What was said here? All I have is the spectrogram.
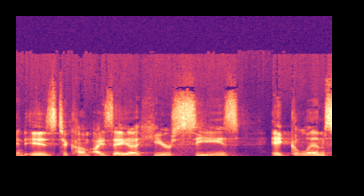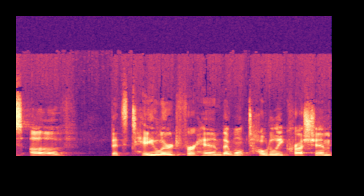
and is to come. Isaiah here sees a glimpse of that's tailored for him, that won't totally crush him,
